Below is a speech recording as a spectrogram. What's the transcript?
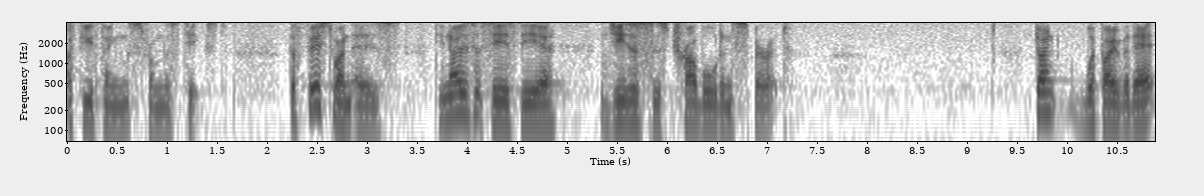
A few things from this text. The first one is do you notice it says there, Jesus is troubled in spirit? don't whip over that.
